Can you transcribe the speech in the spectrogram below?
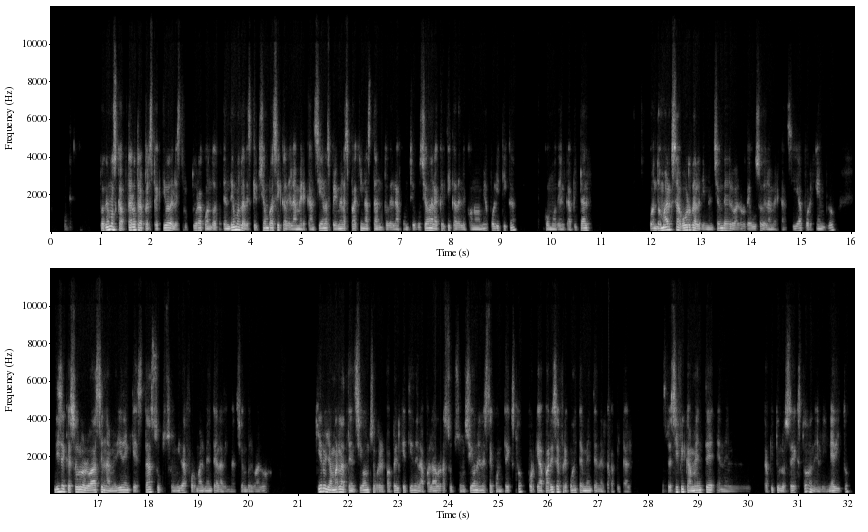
Podemos captar otra perspectiva de la estructura cuando atendemos la descripción básica de la mercancía en las primeras páginas tanto de la contribución a la crítica de la economía política como del capital. Cuando Marx aborda la dimensión del valor de uso de la mercancía, por ejemplo, dice que solo lo hace en la medida en que está subsumida formalmente a la dimensión del valor. Quiero llamar la atención sobre el papel que tiene la palabra subsunción en este contexto porque aparece frecuentemente en el capital, específicamente en el capítulo sexto, en el inédito,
